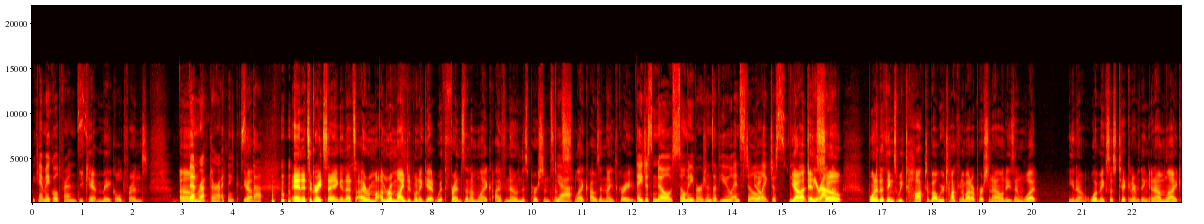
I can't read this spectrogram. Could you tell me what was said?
You can't make old friends. you can't make old friends um, ben Rector, I think, said yeah. that. and it's a great saying and that's I rem- I'm reminded when I get with friends that I'm like I've known this person since Yeah. like I was in ninth grade they just know so many versions of you and still Yeah. like just yeah love to and be around so them. one of the things we talked about we were talking about our personalities and what you know what makes us tick and everything and i'm like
